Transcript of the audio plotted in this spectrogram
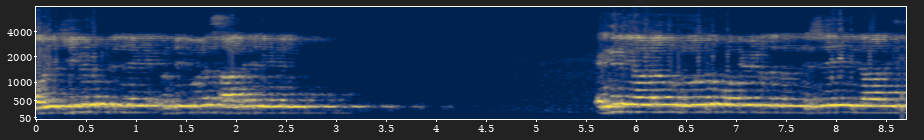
അവരുടെ ജീവിതത്തിന്റെ പ്രതികൂല സാഹചര്യങ്ങളിൽ എങ്ങനെയാണ് മുന്നോട്ട് പോകേണ്ടതെന്ന് ഈ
